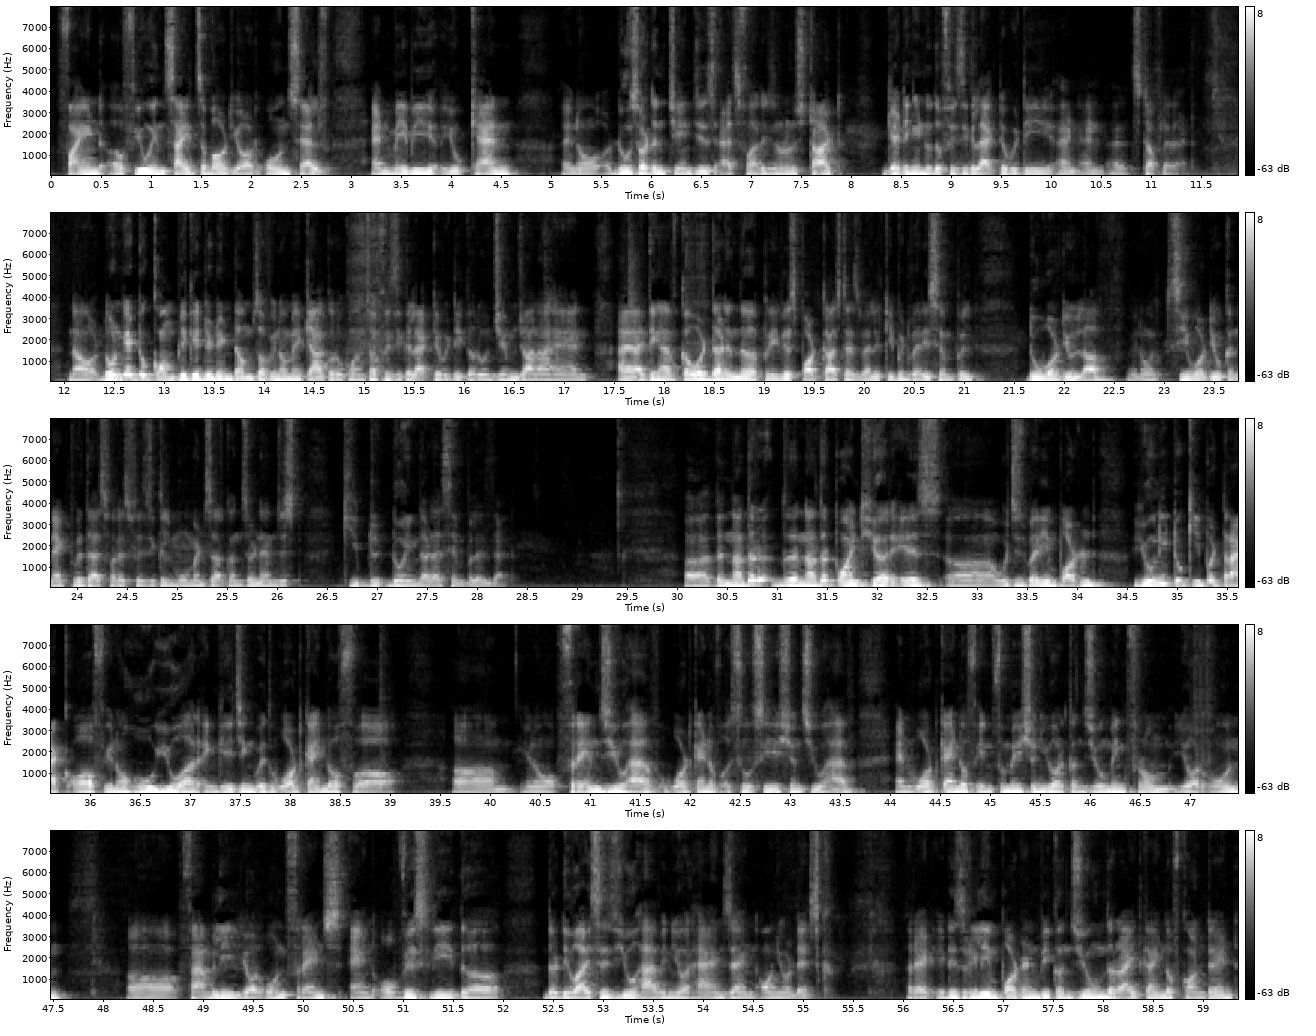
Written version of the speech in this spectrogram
find a few insights about your own self and maybe you can you know do certain changes as far as you know start getting into the physical activity and and uh, stuff like that now don't get too complicated in terms of you know मैं क्या करूँ कौन सा physical activity करूँ gym जाना है and I I think I have covered that in the previous podcast as well keep it very simple do what you love you know see what you connect with as far as physical movements are concerned and just keep doing that as simple as that uh, the another the another point here is uh, which is very important you need to keep a track of you know who you are engaging with what kind of uh, um, you know friends you have what kind of associations you have and what kind of information you are consuming from your own uh, family your own friends and obviously the the devices you have in your hands and on your desk right? It is really important we consume the right kind of content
